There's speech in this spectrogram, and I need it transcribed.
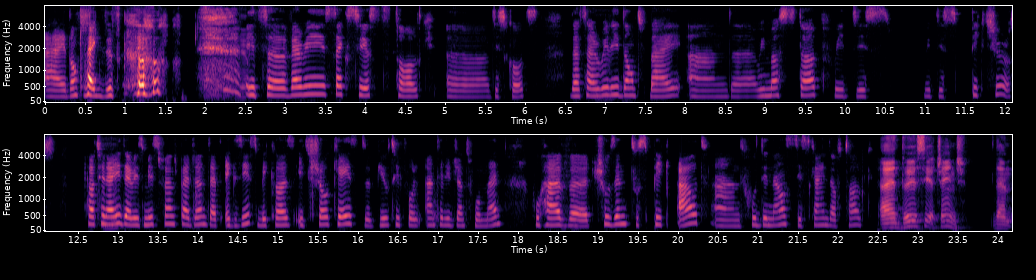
I don't like this quote. yeah. It's a very sexist talk. Uh, this quote that I mm-hmm. really don't buy, and uh, we must stop with this with these pictures. Fortunately, mm-hmm. there is Miss France pageant that exists because it showcases the beautiful, intelligent women who have mm-hmm. uh, chosen to speak out and who denounce this kind of talk. And do you see a change? Then,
